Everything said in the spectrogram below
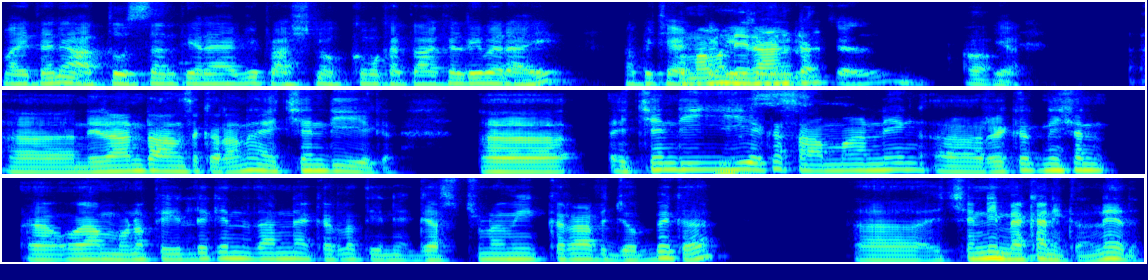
මම හිතන්නේ අත උස්සන් තියන අයගේ ප්‍රශ්න ඔක්කොම කතා කරලා ඉවරයි. අපි එකේ නිරාන්ට. නිරාන්ට ආන්ස කරන්න HND එක. HNDE එක සාමාන්‍යයෙන් රෙකග්නිෂන් ඔයා මොන ෆීල්ඩ් එකකින්ද දන්නේ නැහැ කරලා තියෙන්නේ ගැස්ට්‍රොනොමි කරාට ජොබ් එක HND මෙකැනිකල් නේද?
